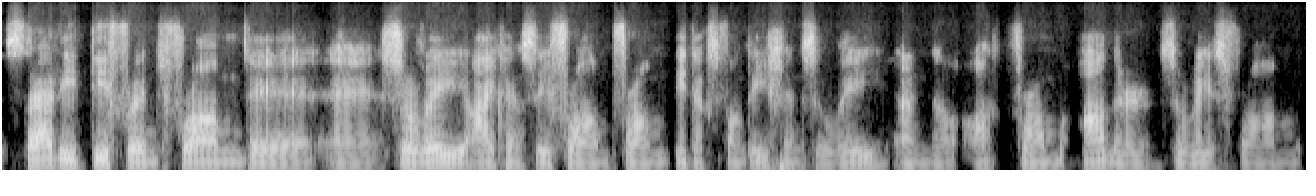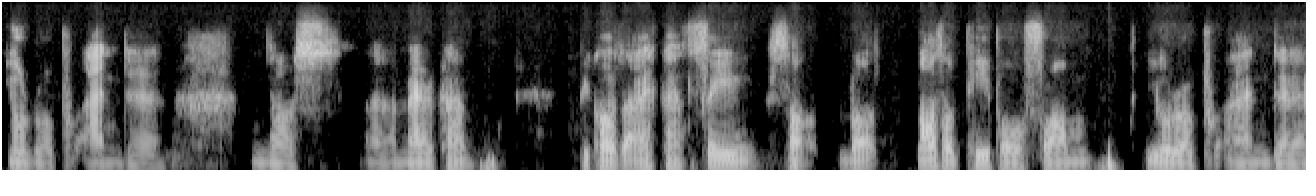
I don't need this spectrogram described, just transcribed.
slightly different from the uh, survey I can see from from Linux Foundation survey and uh, from other surveys from Europe and uh, North uh, America, because I can see so lot lot of people from Europe and uh,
